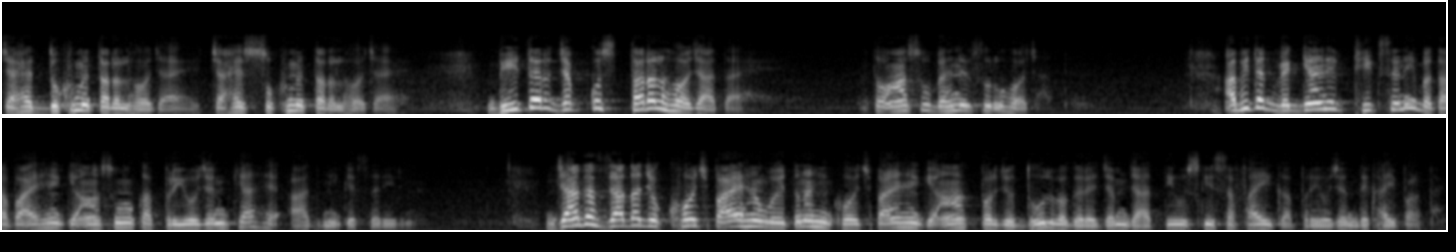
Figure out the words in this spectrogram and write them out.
चाहे दुख में तरल हो जाए, चाहे सुख में तरल हो जाए, भीतर जब कुछ तरल हो जाता है तो आँसू बहने शुरू हो जाते अभी तक वैज्ञानिक ठीक से नहीं बता पाए हैं कि आंसुओं का प्रयोजन क्या है आदमी के शरीर में। ज़्यादा से ज़्यादा जो खोज पाए हैं, वो इतना ही खोज पाए हैं कि आँख पर जो धूल वगैरह जम जाती है, उसकी सफ़ाई का प्रयोजन दिखाई पड़ता है।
